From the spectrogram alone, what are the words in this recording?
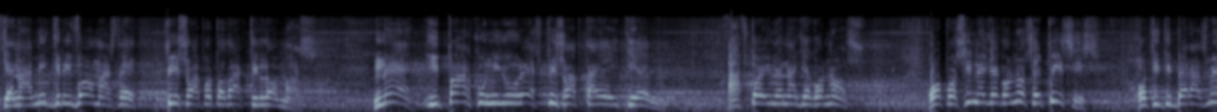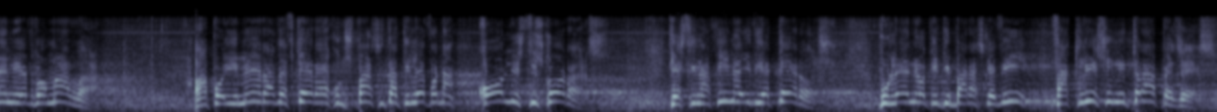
και να μην κρυβόμαστε πίσω από το δάκτυλό μας. Ναι, υπάρχουν οι ουρές πίσω από τα ATM. Αυτό είναι ένα γεγονός. Όπως είναι γεγονός επίσης ότι την περασμένη εβδομάδα από ημέρα Δευτέρα έχουν σπάσει τα τηλέφωνα όλης της χώρας και στην Αθήνα ιδιαιτέρως που λένε ότι την Παρασκευή θα κλείσουν οι τράπεζες.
